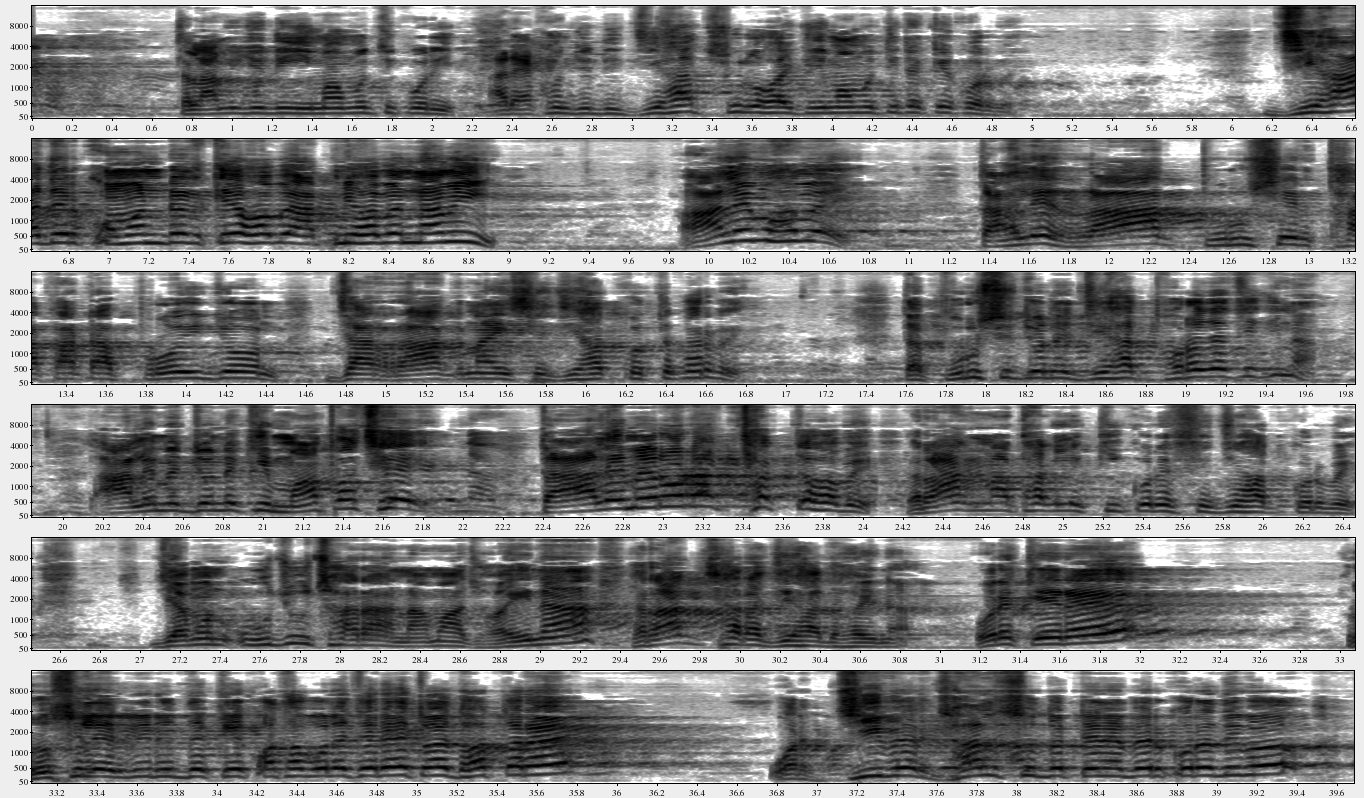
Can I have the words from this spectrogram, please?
তাহলে আমি যদি ইমামতি করি, আর এখন যদি জিহাদ শুরু হয়, তো ইমামতিটা কে করবে? জিহাদের কমান্ডার কে হবে? আপনি হবেন না আমি। আলেম হবে। তাহলে রাগ পুরুষের থাকাটা প্রয়োজন যার রাগ নাই সে জিহাদ করতে পারবে? তা পুরুষের জন্য জিহাদ ফরজ আছে কি না? আলেমের জন্য কি মাপ আছে? তা আলেমেরও রাগ থাকতে হবে। রাগ না থাকলে কি করে সে জিহাদ করবে? যেমন উজু ছাড়া নামাজ হয় না রাগ ছাড়া জিহাদ হয় না। ওরে কে রে? রসুলের বিরুদ্ধে কে কথা বলেছে রে? চয় ধরতে রে? ওর জীবের ঝাল শুদ্ধ টেনে বের করে দিব।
